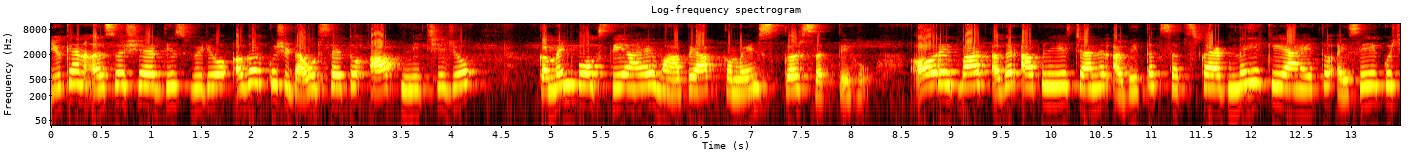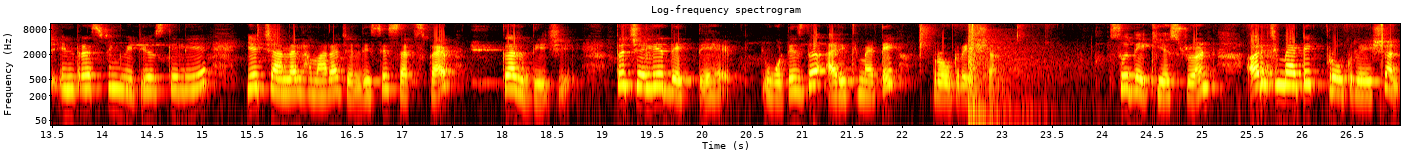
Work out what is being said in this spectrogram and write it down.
You can also share this video अगर कुछ डाउट्स है तो आप नीचे जो कमेंट बॉक्स दिया है, वहाँ पे आप कमेंट्स कर सकते हो। और एक बात, अगर आपने ये चैनल अभी तक सब्सक्राइब नहीं किया है तो ऐसे ही कुछ इंटरेस्टिंग वीडियोस के लिए ये चैनल हमारा जल्दी से सब्सक्राइब कर दीजिए। तो चलिए देखते हैं what is the arithmetic progression so देखिए student arithmetic progression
